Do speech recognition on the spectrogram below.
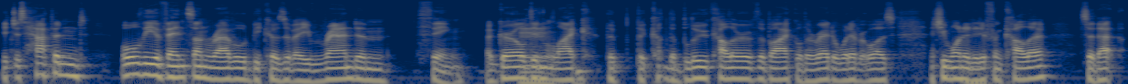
it just happened all the events unraveled because of a random thing a girl didn't like the, the the blue color of the bike or the red or whatever it was and she wanted a different color. So that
